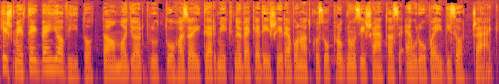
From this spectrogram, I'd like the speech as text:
kismértékben javította a magyar bruttó hazai termék növekedésére vonatkozó prognózisát az Európai Bizottság.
